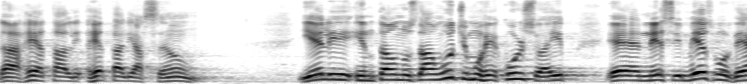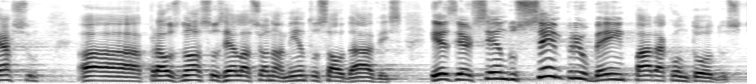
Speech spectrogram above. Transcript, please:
da retali retaliação. E ele então nos dá um último recurso aí, é, nesse mesmo verso, ah, para os nossos relacionamentos saudáveis, exercendo sempre o bem para com todos.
